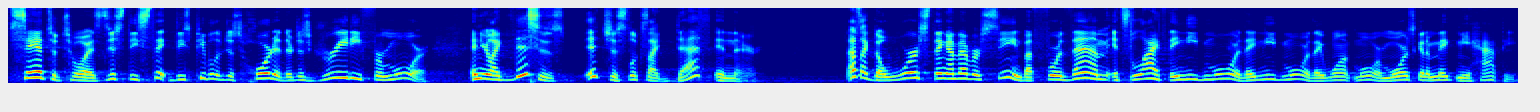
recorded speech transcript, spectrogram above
Santa toys, just these, th- these people have just hoarded. They're just greedy for more. And you're like, this is, it just looks like death in there. That's like the worst thing I've ever seen. But for them, it's life. They need more. They need more. They want more. More is going to make me happy.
